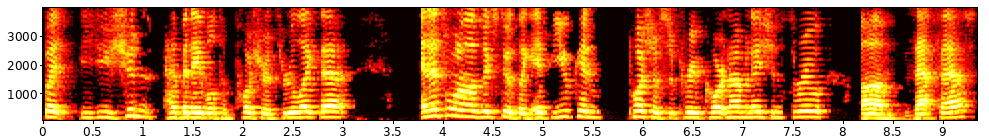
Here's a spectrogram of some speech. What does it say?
But you shouldn't have been able to push her through like that. And it's one of those things too. It's like if you can push a Supreme Court nomination through um, that fast,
